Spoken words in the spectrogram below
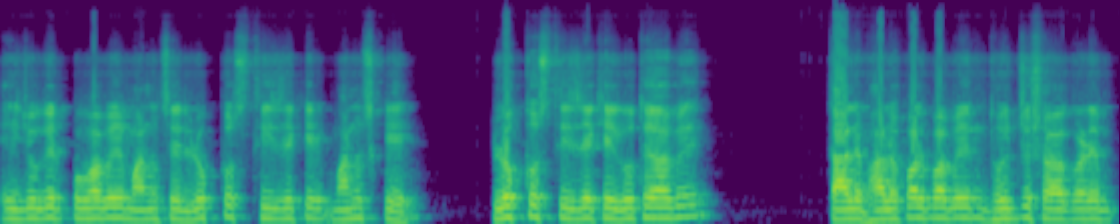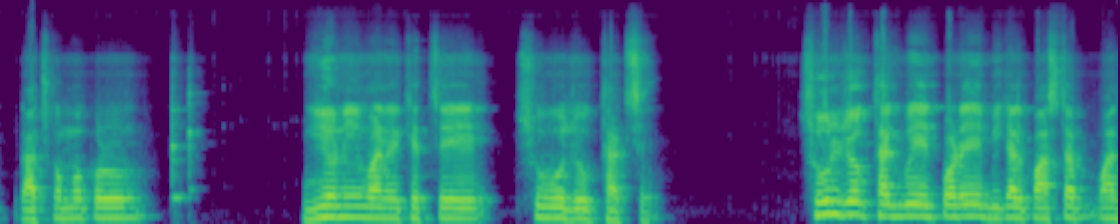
এই যোগের প্রভাবে মানুষের লক্ষ্য স্থির রেখে, মানুষকে লক্ষ্য স্থির রেখে এগোতে হবে। তাহলে ভালো ফল পাবেন, ধৈর্য সহকারে কাজকর্ম করুন। গৃহ নির্মাণের ক্ষেত্রে শুভ যোগ থাকছে। শুল যোগ থাকবে এরপরে বিকাল পাঁচটা, পাঁচ,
